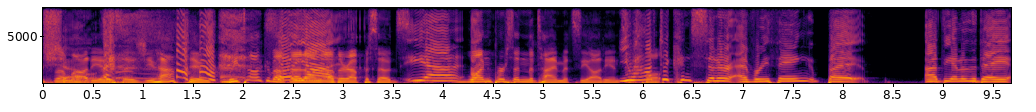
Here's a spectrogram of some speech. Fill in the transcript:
Some show. audiences you have to. We talk about So, that yeah. on other episodes. Yeah, One percent of the time, it's the audience. you have to consider everything, but at the end of the day,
